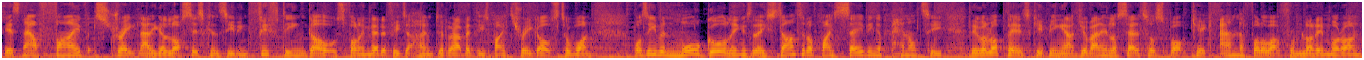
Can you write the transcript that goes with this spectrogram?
It's now five straight La Liga losses, conceding 15 goals following their defeat at home to Real Betis by three goals to one. What's even more galling is that they started off by saving a penalty. Diego Lopez keeping out Giovanni Lo Celso's spot kick and the follow up from Loren Moron,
